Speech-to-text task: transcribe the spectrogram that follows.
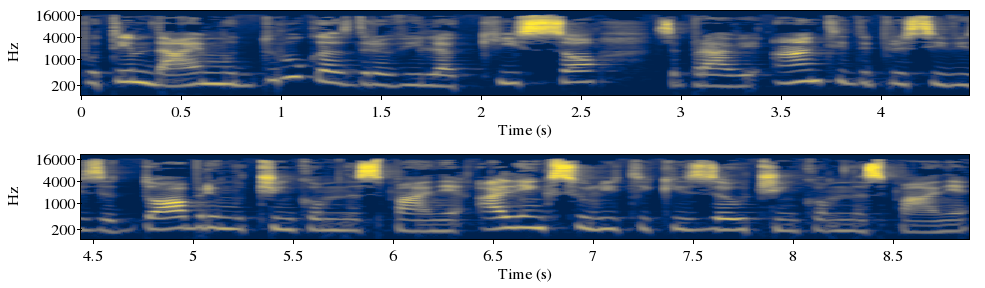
potem dajemo druga zdravila, ki so, se pravi, antidepresivi z dobrim učinkom na spanje ali anksiolitiki z učinkom na spanje.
